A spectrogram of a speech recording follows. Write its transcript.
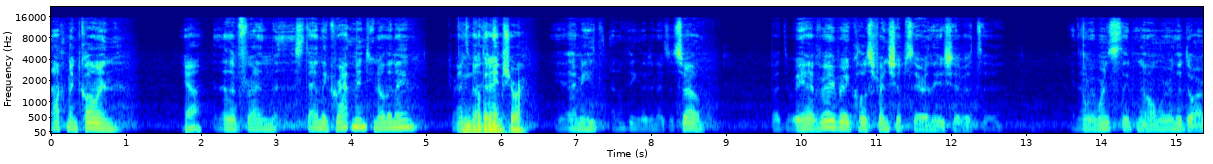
Nachman Cohen, Yeah. another friend, Stanley Krantman. You know the name? You know the name, sure. Yeah, I mean, he, I don't think he lives in Eretz Yisrael, but we had very, very close friendships there in the yeshiva. Uh, you know, we weren't sleeping at home; we were in the dorm,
